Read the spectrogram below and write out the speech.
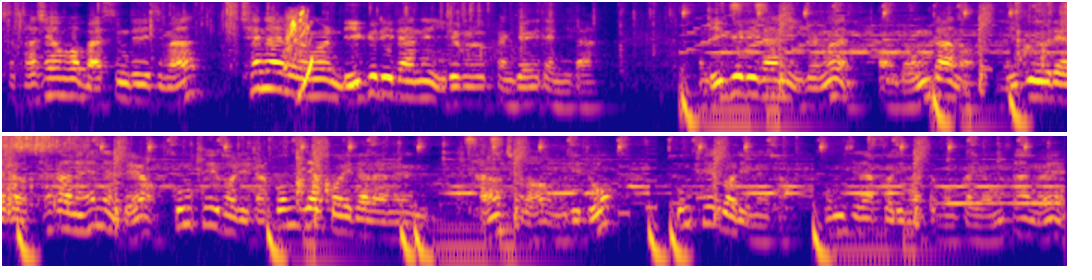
자, 다시 한번 말씀드리지만 채널명은 리글이라는 이름으로 변경이 됩니다. 어, 리글이라는 이름은 어, 영단어 wriggle에서 착안을 했는데요. 꿈틀거리다, 꼼지락거리다 라는 단어처럼 우리도 꿈틀거리면서 꼼지락거리면서 뭔가 영상을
